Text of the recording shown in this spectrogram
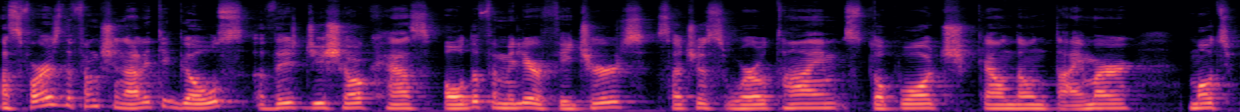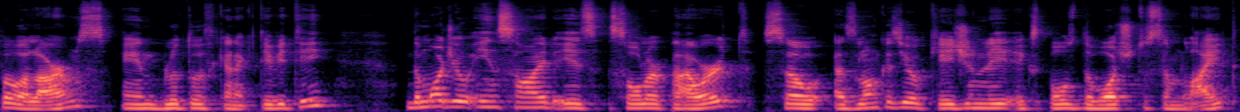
As far as the functionality goes, this G-Shock has all the familiar features such as world time, stopwatch, countdown timer, multiple alarms and Bluetooth connectivity. The module inside is solar powered, so as long as you occasionally expose the watch to some light,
